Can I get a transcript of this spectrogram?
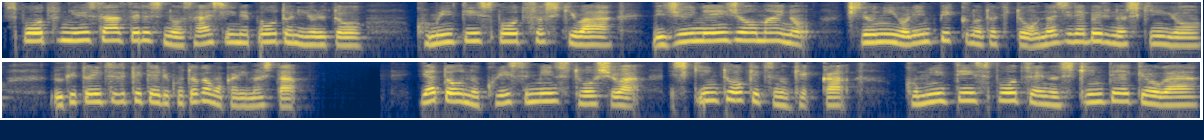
スポーツニューサーゼルスの最新レポートによると、コミュニティスポーツ組織は20年以上前のシドニーオリンピックの時と同じレベルの資金を受け取り続けていることが分かりました。野党のクリス・ミンス党首は資金凍結の結果、コミュニティスポーツへの資金提供が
